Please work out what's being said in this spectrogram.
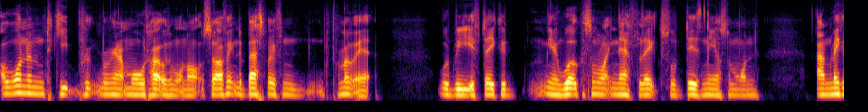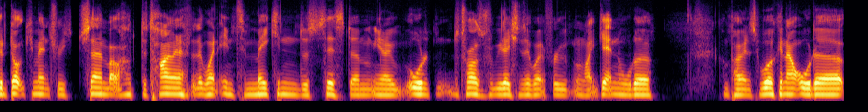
I want them to keep bringing out more titles and whatnot. So I think the best way for them to promote it would be if they could, you know, work with someone like Netflix or Disney or someone and make a documentary saying about how the time and effort that went into making the system, you know, all the trials and tribulations they went through, and like getting all the components, working out all the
